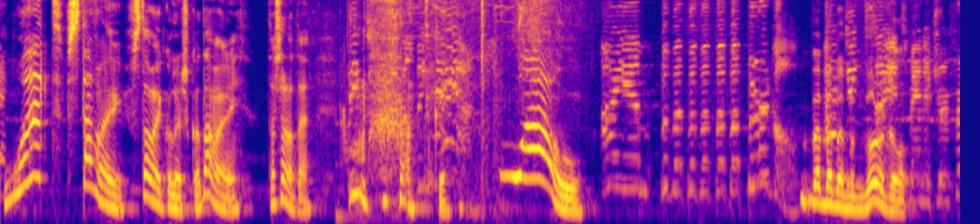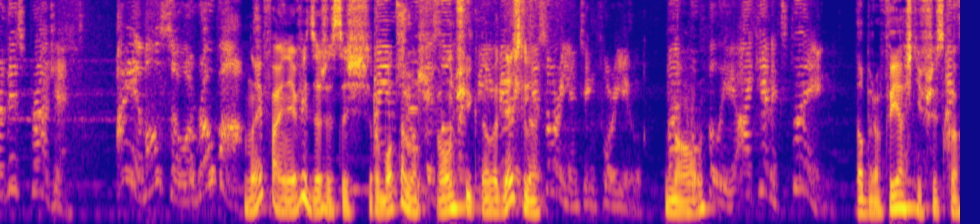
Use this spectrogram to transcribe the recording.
What? Wstawaj, wstawaj koleżko, dawaj. Dasz radę. Matko. Wow! Burgle. No i fajnie, widzę, że jesteś robotem, masz wąsik, nawet nieźle. No. Dobra, wyjaśnij wszystko.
